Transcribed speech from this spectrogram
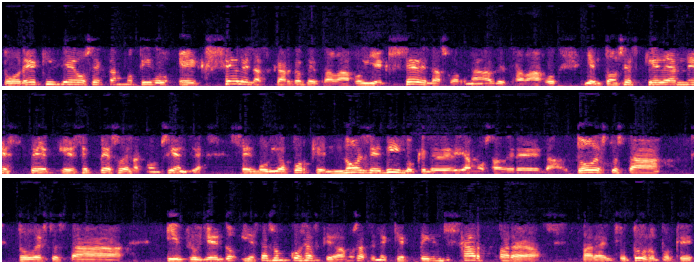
por X, Y o Z motivo excede las cargas de trabajo y excede las jornadas de trabajo y entonces queda en este, ese peso de la conciencia. Se murió porque no le di lo que le debíamos haber eh, dado. Todo esto está, todo esto está influyendo y estas son cosas que vamos a tener que pensar para para el futuro, porque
